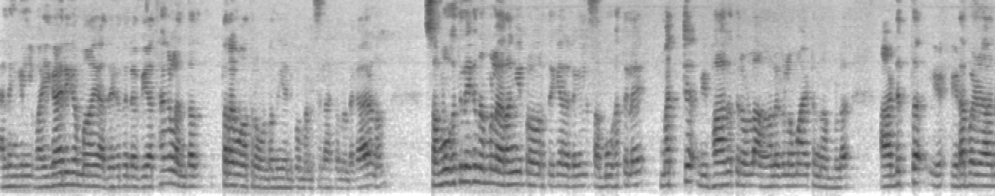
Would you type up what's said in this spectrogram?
അല്ലെങ്കിൽ വൈകാരികമായ അദ്ദേഹത്തിന്റെ വ്യഥകൾ എന്താ എത്രമാത്രം ഉണ്ടെന്ന് ഞാനിപ്പോൾ മനസ്സിലാക്കുന്നുണ്ട്. കാരണം സമൂഹത്തിലേക്ക് നമ്മൾ ഇറങ്ങി പ്രവർത്തിക്കാൻ അല്ലെങ്കിൽ സമൂഹത്തിലെ മറ്റ് വിഭാഗത്തിലുള്ള ആളുകളുമായിട്ട് നമ്മൾ അടുത്ത് ഇടപഴകാൻ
